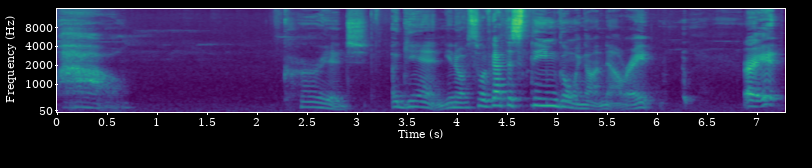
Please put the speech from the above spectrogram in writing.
wow courage again you know so i've got this theme going on now right right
